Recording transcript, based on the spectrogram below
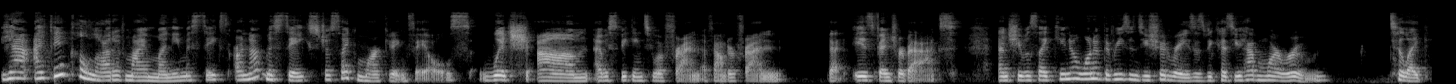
Yeah, I think a lot of my money mistakes are not mistakes, just like marketing fails, which um, I was speaking to a friend, a founder friend that is venture backed. And she was like, you know, one of the reasons you should raise is because you have more room to like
